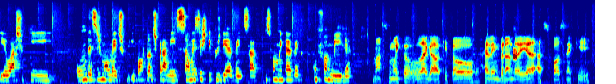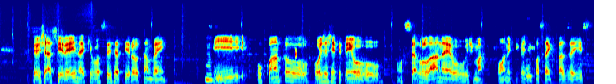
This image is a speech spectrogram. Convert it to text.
E eu acho que um desses momentos importantes para mim são esses tipos de eventos, sabe? Principalmente evento com família. Mas muito legal aqui, tô relembrando aí as fotos, né, que eu já tirei, né, que você já tirou também. Uhum. E o quanto hoje a gente tem o, o celular, né, o smartphone, que a gente consegue fazer isso.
